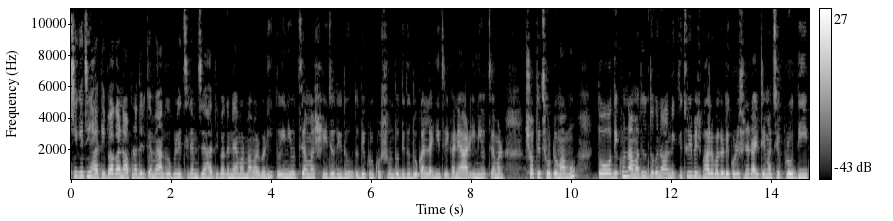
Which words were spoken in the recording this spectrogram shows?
পৌঁছে গেছি হাতিবাগান। আপনাদেরকে আমি আগেও বলেছিলাম যে হাতিবাগানে আমার মামার বাড়ি। তো ইনি হচ্ছে আমার সেজ দিদু। তো দেখুন খুব সুন্দর দিদু দোকান লাগিয়েছে এখানে। আর ইনি হচ্ছে আমার সবচেয়ে ছোট মামু। তো দেখুন, আমাদের দোকানে অনেক কিছুই বেশ ভালো ভালো ডেকোরেশনের আইটেম আছে। প্রদীপ,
